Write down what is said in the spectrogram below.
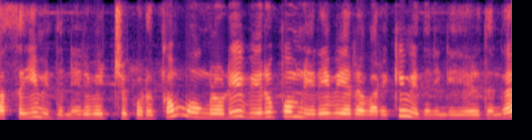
ஆசையும் இது நிறைவேற்றி கொடுக்கும். உங்களுடைய விருப்பம் நிறைவேற வரைக்கும் இதை நீங்கள் எழுதுங்க.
